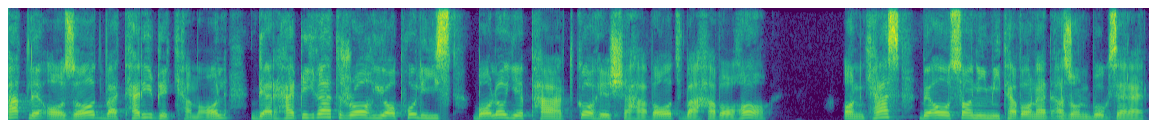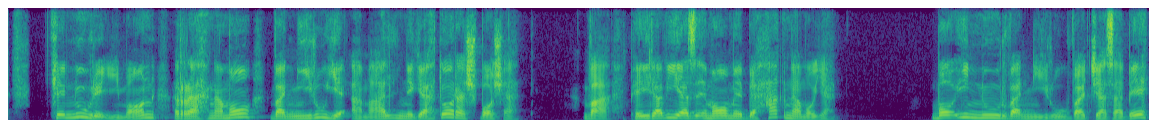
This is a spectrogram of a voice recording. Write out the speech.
عقل آزاد و طریق کمال در حقیقت راه یا پلیست بالای پرتگاه شهوات و هواها. آن کس به آسانی می‌تواند از آن بگذرد که نور ایمان رهنما و نیروی عمل نگهدارش باشد و پیروی از امام به حق نماید. با این نور و نیرو و جذبه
